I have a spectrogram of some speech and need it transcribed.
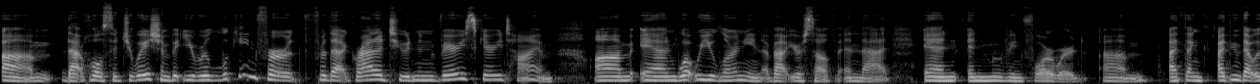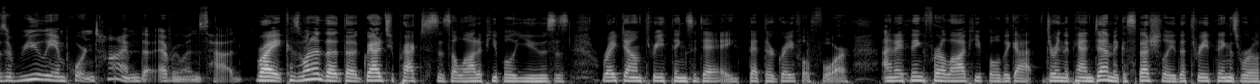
um, that whole situation, but you were looking for for that gratitude in a very scary time. Um, and what were you learning about yourself in that, and and moving forward? Um, I think I think that was a really important time that everyone's had. Right, because one of the the gratitude practices a lot of people use is write down three things a day that they're grateful for. And I think for a lot of people, they got during the pandemic, especially the three things were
